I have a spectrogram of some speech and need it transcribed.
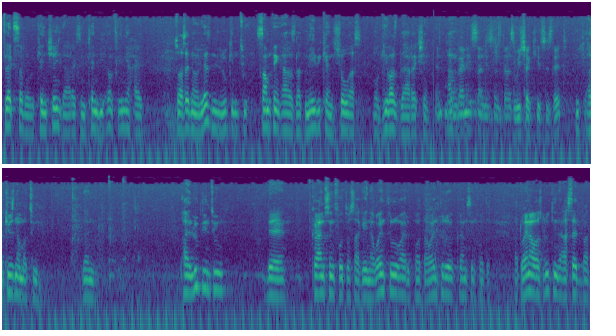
flexible, it can change direction, can be of any height. So I said no, let's look into something else that maybe can show us or give us direction. And Bongani Sandiso Ntanzi, which accuse is that? which accused number two. Then I looked into the crime scene photos again. I went through my report. I went through the crime scene photo. But when I was looking, I said, but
